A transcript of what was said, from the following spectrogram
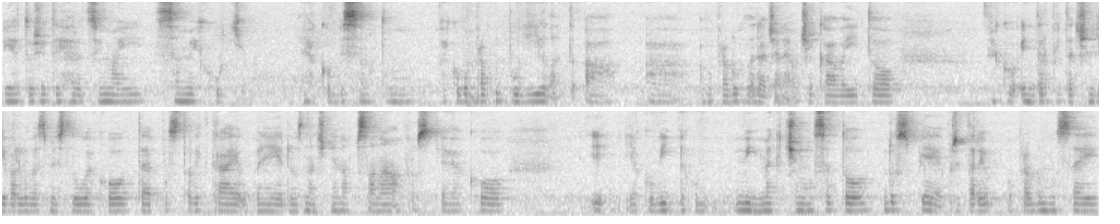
je to, že ty herci mají sami chuť jako by se na tom jako opravdu podílet a a, a opravdu hledat, že neočekávají to jako interpretační divadlo ve smyslu jako té postavy, která je úplně jednoznačně napsaná a prostě jako, jako, ví, jako víme, k čemu se to dospěje, protože tady opravdu musí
